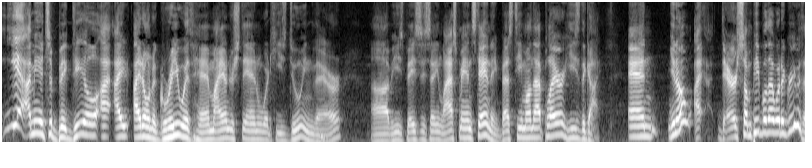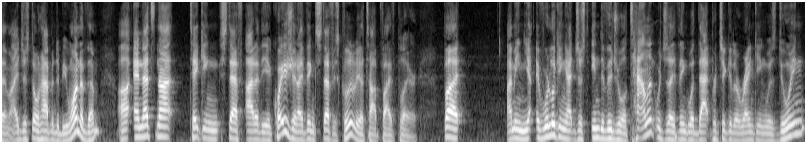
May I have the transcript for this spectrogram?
Yeah, I mean it's a big deal. I, I, I don't agree with him. I understand what he's doing there. Uh, he's basically saying last man standing, best team on that player, he's the guy. And you know, I, there are some people that would agree with him. I just don't happen to be one of them. Uh, and that's not taking Steph out of the equation. I think Steph is clearly a top five player. But I mean, if we're looking at just individual talent, which is I think what that particular ranking was doing,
